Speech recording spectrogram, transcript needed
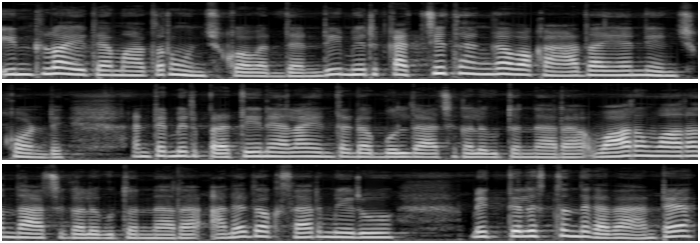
ఇంట్లో అయితే మాత్రం ఉంచుకోవద్దండి. మీరు ఖచ్చితంగా ఒక ఆదాయాన్ని ఎంచుకోండి. అంటే మీరు ప్రతి నెల ఇంత డబ్బులు దాచగలుగుతున్నారా? వారం వారం దాచగలుగుతున్నారా? అనేది ఒకసారి మీరు మీకు తెలుస్తుంది కదా. అంటే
